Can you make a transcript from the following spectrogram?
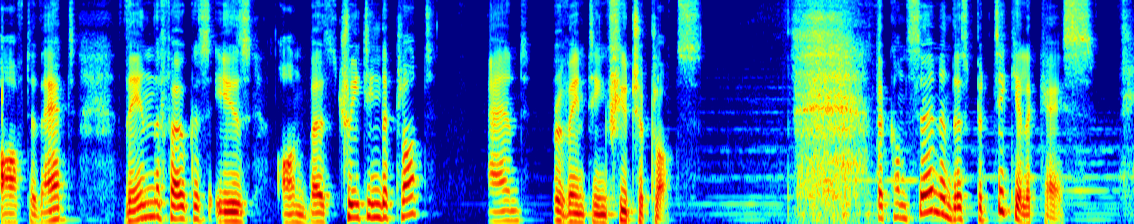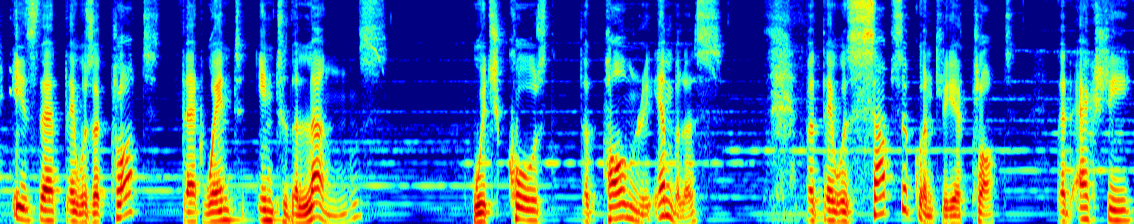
After that, then the focus is on both treating the clot and preventing future clots. The concern in this particular case is that there was a clot that went into the lungs, which caused the pulmonary embolus, but there was subsequently a clot that actually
